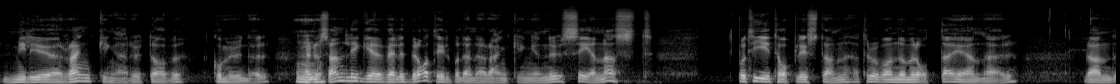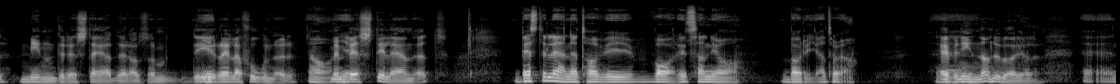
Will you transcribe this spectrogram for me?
miljörankingar utav kommuner. Mm. Härnösand ligger väldigt bra till på den här rankingen. Nu senast på tio topplistan, jag tror det var nummer åtta igen här bland mindre städer, alltså det är relationer. Ja, men bäst i länet. Bäst i länet har vi varit sedan jag började tror jag. Även innan du började? Eh,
